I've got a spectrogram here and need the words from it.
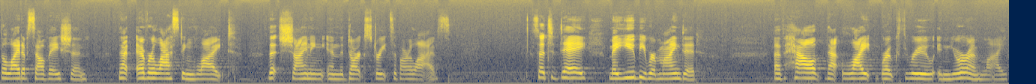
the light of salvation, that everlasting light that's shining in the dark streets of our lives. So today, may you be reminded of how that light broke through in your own life.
